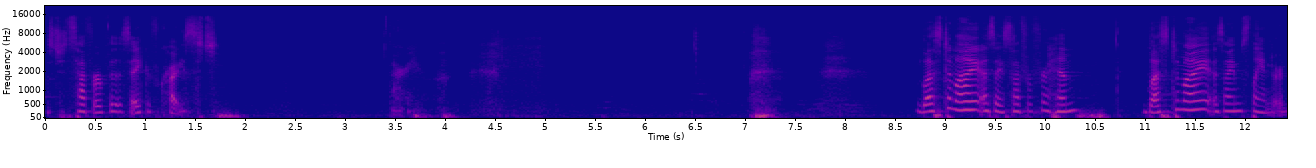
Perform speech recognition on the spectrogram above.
to suffer for the sake of Christ. Sorry. Blessed am I as I suffer for him. Blessed am I as I am slandered.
